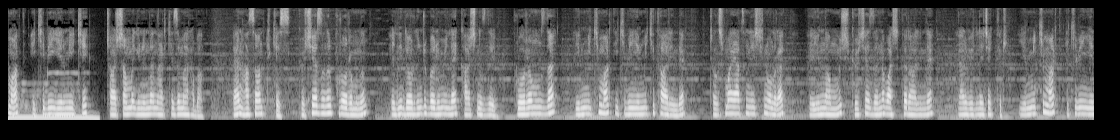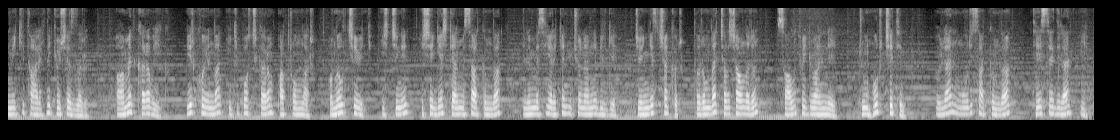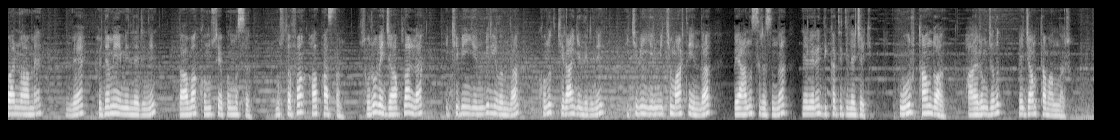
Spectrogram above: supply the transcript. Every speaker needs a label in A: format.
A: Mart 2022 Çarşamba gününden herkese merhaba. Ben Hasan Tükes. Köşe Yazılır programının 54. bölümüyle karşınızdayım. Programımızda 22 Mart 2022 tarihinde çalışma hayatına ilişkin olarak yayınlanmış köşe yazılarına başlıklar halinde yer verilecektir. 22 Mart 2022 tarihli köşe yazıları Ahmet Karabıyık Bir koyundan iki poz çıkaran patronlar Anıl Çevik işçinin işe geç gelmesi hakkında bilinmesi gereken 3 önemli bilgi. Cengiz Çakır Tarımda çalışanların sağlık ve güvenliği. Cumhur Çetin Ölen Muris hakkında tesis edilen ihbarname ve ödeme emirlerinin dava konusu yapılması. Mustafa Alpaslan Soru ve cevaplarla 2021 yılında konut kira gelirinin 2022 Mart ayında beyanı sırasında nelere dikkat edilecek? Uğur Tandoğan Ayrımcılık ve Cam Tavanlar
